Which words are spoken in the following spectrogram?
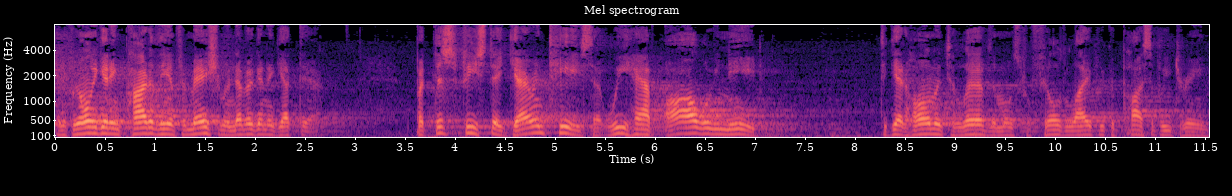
And if we're only getting part of the information, we're never going to get there. But this feast day guarantees that we have all we need to get home and to live the most fulfilled life we could possibly dream.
